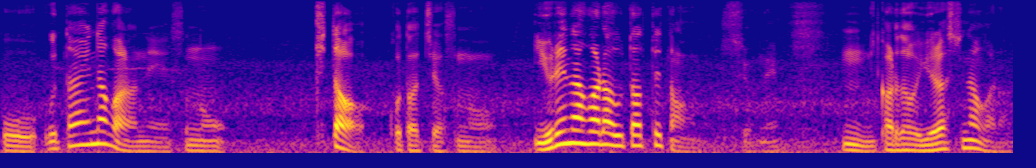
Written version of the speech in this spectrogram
こう歌いながらねその来た子たちはその揺れながら歌ってたんですよね、うん、体を揺らしながらね。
